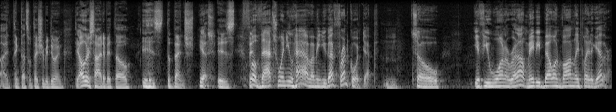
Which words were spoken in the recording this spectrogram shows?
I, think that's what they should be doing. The other side of it, though, is the bench. Yes. is thi- Well, that's when you have. I mean, you got front court depth. So if you want to run out, maybe Bell and Vonleh play together.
